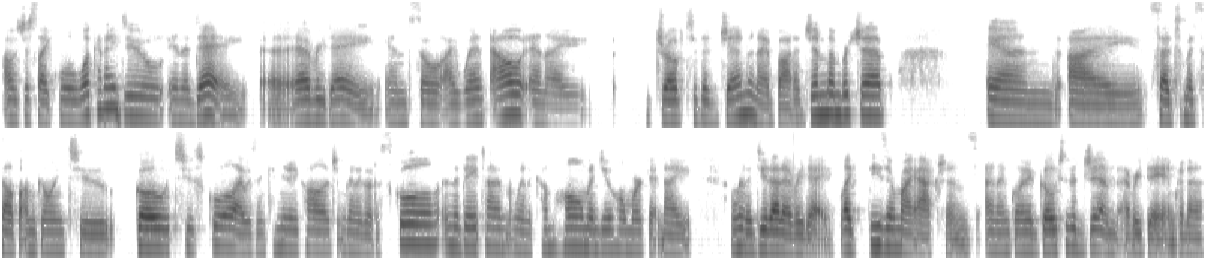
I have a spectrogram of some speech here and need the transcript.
I was just like, well, what can I do in a day, uh, every day? And so I went out and I drove to the gym and I bought a gym membership. And I said to myself, I'm going to go to school. I was in community college. I'm going to go to school in the daytime. I'm going to come home and do homework at night. I'm going to do that every day. Like these are my actions. And I'm going to go to the gym every day. I'm going to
